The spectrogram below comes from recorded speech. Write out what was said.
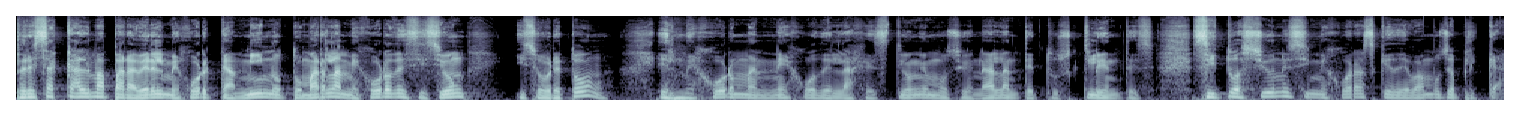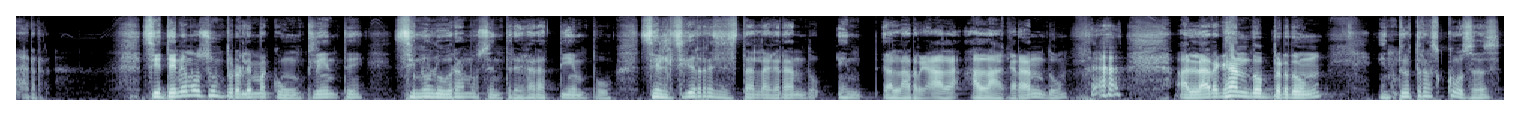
Pero esa calma para ver el mejor camino, tomar la mejor decisión y sobre todo el mejor manejo de la gestión emocional ante tus clientes, situaciones y mejoras que debamos de aplicar. Si tenemos un problema con un cliente, si no logramos entregar a tiempo, si el cierre se está alargando, alargando, alargando, perdón, entre otras cosas,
